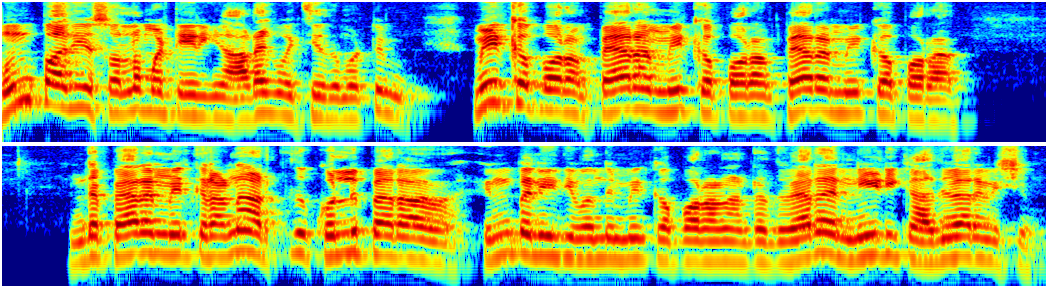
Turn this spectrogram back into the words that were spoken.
முன்பாதியை சொல்ல மாட்டேங்கிறீங்க. அடகு வச்சது மட்டும் மீட்க போகிறோம் பேரன் மீட்க போகிறோம் பேரன் மீட்க போகிறான் இந்த பேரன் மீட்கிறான்னா அடுத்தது கொல்லு பேரன் இன்ப நீதி வந்து மீட்க போகிறான்ன்றது வேற நீடிக்கும். அது வேற விஷயம்.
